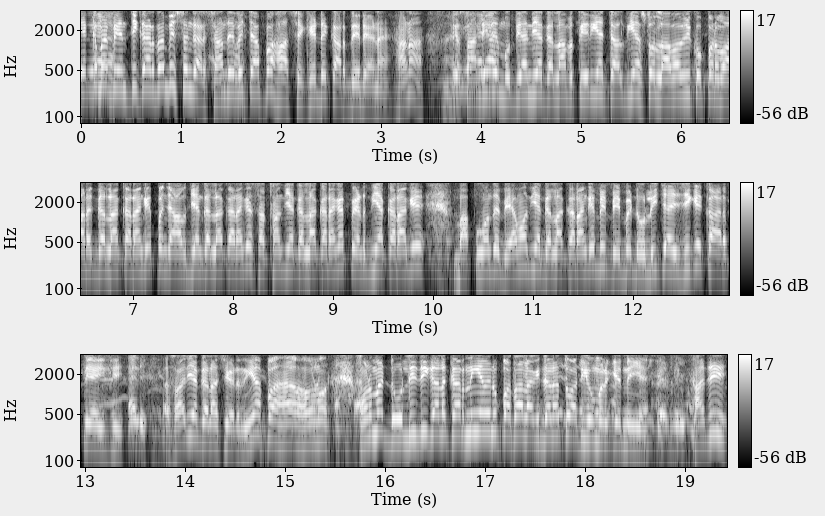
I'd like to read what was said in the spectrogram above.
ਇੱਕ ਮੈਂ ਬੇਨਤੀ ਕਰਦਾ ਵੀ ਸੰਘਰਸ਼ਾਂ ਦੇ ਵਿੱਚ ਆਪਾਂ ਹਾਸੇ ਖੇਡੇ ਕਰਦੇ ਰਹਿਣਾ ਹੈ, ਹਨਾ? ਕਿਸਾਨੀ ਦੇ ਮੁੱਦਿਆਂ ਦੀਆਂ ਗੱਲਾਂ ਬਤੇਰੀਆਂ ਚੱਲਦੀਆਂ ਇਸ ਤੋਂ ਇਲਾਵਾ ਵੀ ਕੋਈ ਪਰਿਵਾਰਕ ਗੱਲਾਂ ਕਰਾਂਗੇ ਪੰਜਾਬ ਦੀਆਂ ਗੱਲਾਂ ਕਰਾਂਗੇ ਸੱਥਾਂ ਦੀਆਂ ਗੱਲਾਂ ਕਰਾਂਗੇ ਪਿੰਡ ਦੀਆਂ ਕਰਾਂਗੇ ਬਾਪੂਆਂ ਦੇ ਵਿਆਹਾਂ ਦੀਆਂ ਗੱਲਾਂ ਕਰਾਂਗੇ ਵੀ ਬੇਬੇ ਡੋਲੀ ਚ ਆਈ ਸੀ ਕਿ ਕਾਰ ਤੇ ਆਈ ਸੀ? ਸਾਰੀਆਂ ਗੱਲਾਂ ਛੇੜਨੀਆਂ ਆਪਾਂ ਹੁਣ ਹੁਣ ਮੈਂ ਡੋਲੀ ਦੀ ਗੱਲ ਕਰਨੀ ਹੈ ਮੈਨੂੰ ਪਤਾ ਲੱਗ ਜਾਣਾ ਤੁਹਾਡੀ ਉਮਰ ਕਿੰਨੀ ਹੈ। ਹਾਂਜੀ।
